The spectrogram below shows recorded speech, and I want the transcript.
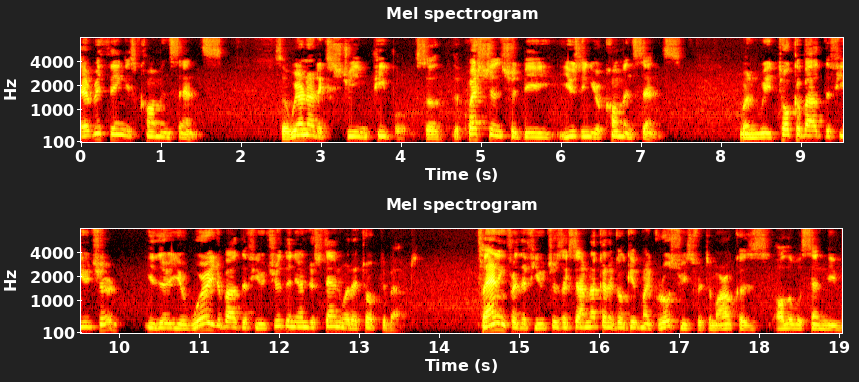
everything is common sense. So we're not extreme people so the questions should be using your common sense. When we talk about the future either you're worried about the future then you understand what I talked about. Planning for the future is like say, I'm not going to go get my groceries for tomorrow because Allah will send me…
